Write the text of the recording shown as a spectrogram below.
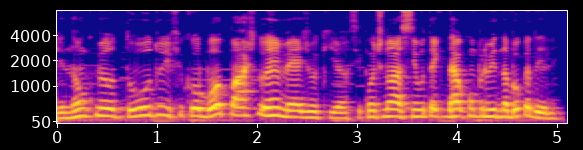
Ele não comeu tudo e ficou boa parte do remédio aqui, ó. Se continuar assim, vou ter que dar o comprimido na boca dele.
